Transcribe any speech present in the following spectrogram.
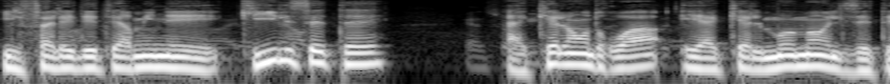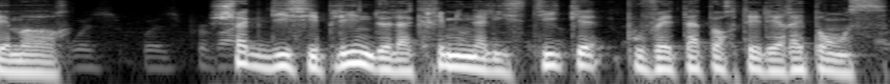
Il fallait déterminer qui ils étaient, à quel endroit et à quel moment ils étaient morts. Chaque discipline de la criminalistique pouvait apporter des réponses.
